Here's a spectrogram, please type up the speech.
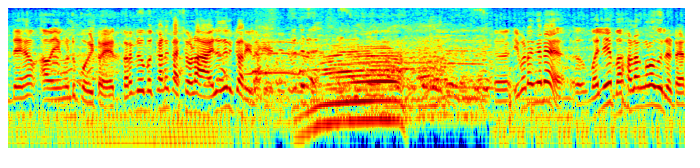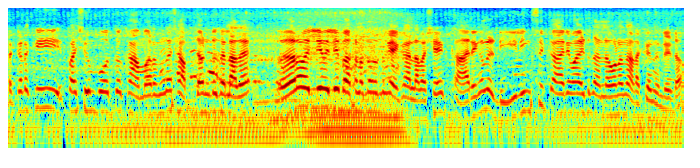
അദ്ദേഹം അവയും കൊണ്ട് പോയിട്ടോ എത്ര രൂപക്കാണ് കച്ചവടം ആയതെന്ന് എനിക്കറിയില്ല. ഇവിടെ ഇങ്ങനെ വലിയ ബഹളങ്ങളൊന്നും ഇല്ല കേട്ടോ ഇടയ്ക്കിടയ്ക്ക് ഈ പശുവും പോത്തൊക്കെ അമർന്ന ശബ്ദം ഉണ്ട് എന്നല്ലാതെ വേറെ വലിയ വലിയ ബഹളങ്ങളൊന്നും കേൾക്കാനില്ല. പക്ഷേ കാര്യങ്ങൾ ഡീലിങ്സ് കാര്യമായിട്ട് നല്ലവണ്ണം നടക്കുന്നുണ്ട് കേട്ടോ.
